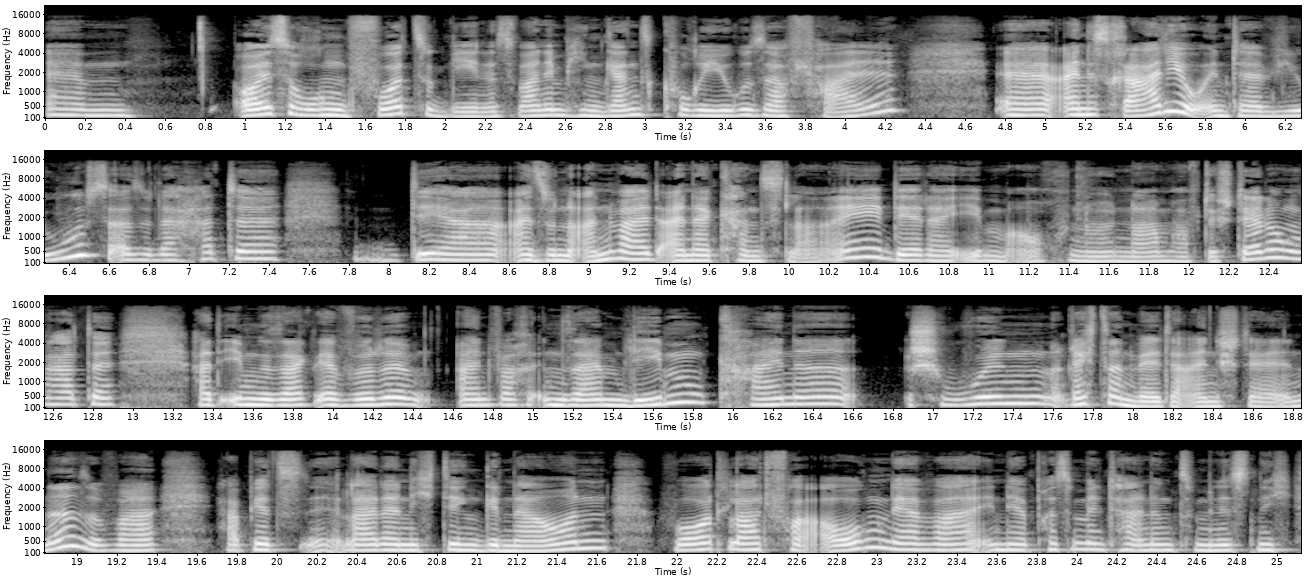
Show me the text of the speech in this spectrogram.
ähm, Äußerungen vorzugehen. Es war nämlich ein ganz kurioser Fall äh, eines Radiointerviews. Also da hatte der, also ein Anwalt einer Kanzlei, der da eben auch eine namhafte Stellung hatte, hat eben gesagt, er würde einfach in seinem Leben keine schwulen Rechtsanwälte einstellen. Ne? So war, ich habe jetzt leider nicht den genauen Wortlaut vor Augen, der war in der Pressemitteilung zumindest nicht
